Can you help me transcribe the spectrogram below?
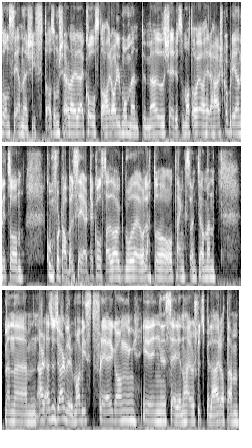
sånn sceneskifter som skjer der. der Kolstad har all momentumet. Det ser ut som at å ja, her skal bli en litt sånn komfortabel seier til Kolstad i dag. Nå det er jo lett å, å tenke, sant. Ja, men, men eh, jeg syns Elverum har vist flere ganger i den serien her og sluttspillet her at de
